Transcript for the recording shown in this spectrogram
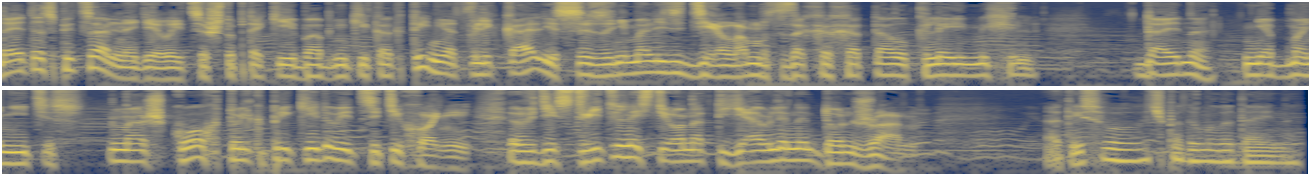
Да это специально делается, чтобы такие бабники, как ты, не отвлекались и занимались делом, захохотал Клеймихель. Дайна, не обманитесь. Наш Кох только прикидывается тихоней. В действительности он отъявленный Дон Жуан. А ты сволочь, подумала Дайна.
